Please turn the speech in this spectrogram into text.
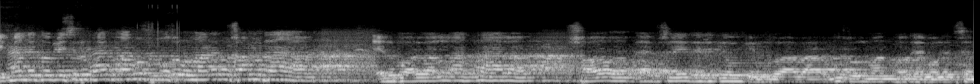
এখানে তো বেশিরভাগ মানুষ মুসলমানের সন্তান। এরপরে আল্লাহ তাআলা সব ব্যবসায়ীদেরকেও কিন্তু আবার মুসলমান হতে বলেছেন,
